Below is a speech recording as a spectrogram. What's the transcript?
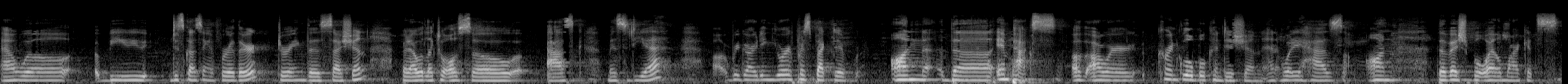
And we'll be discussing it further during the session, but I would like to also ask Ms. Diah uh, regarding your perspective on the impacts of our current global condition and what it has on the vegetable oil markets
